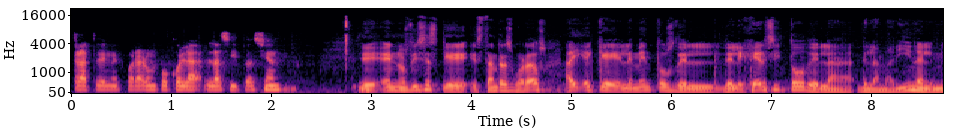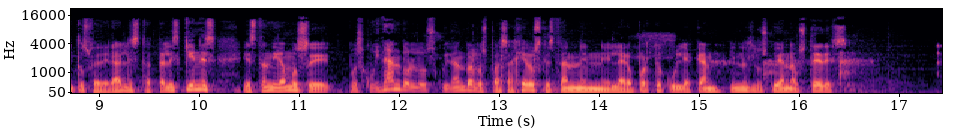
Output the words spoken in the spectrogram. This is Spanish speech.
trate de mejorar un poco la situación. Eh, eh, nos dices que están resguardados. ¿Hay, que elementos del, del, ejército, de la, de la marina, elementos federales, estatales? ¿Quiénes están, digamos, eh, pues cuidándolos, cuidando a los pasajeros que están en el aeropuerto de Culiacán? ¿Quiénes los cuidan a ustedes?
